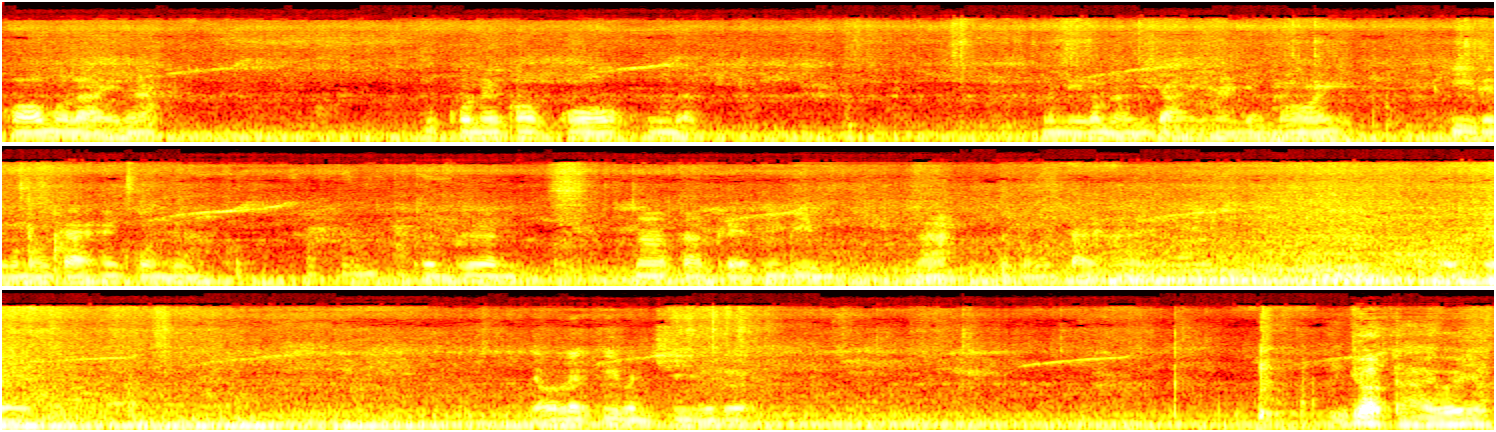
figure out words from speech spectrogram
ท้อเมื่อไหร่นะ ทุกคนในครอบครัวคงแบบมันมีกำลังใจนะ อย่างน้อยพี่เป็นกำลังใจให้คนหนึ่งเพื่อนๆหน้าแฟนเพจพี่บินนะเป็นกำลังใจให้ โอเค เดี๋ยวเลขที่บัญชีไว้ด้วย ยอดถ่ายไว้ยัง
